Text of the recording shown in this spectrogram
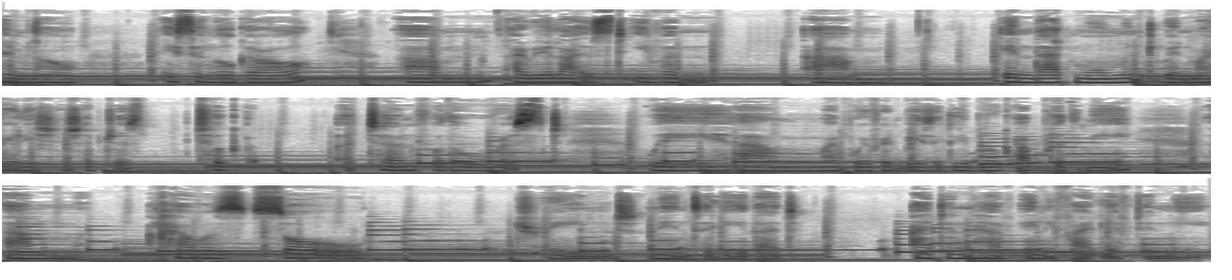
i'm now a single girl. Um, i realized even um, in that moment when my relationship just took a, turn for the worst, where um, my boyfriend basically broke up with me, um, I was so drained mentally that I didn't have any fight left in me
